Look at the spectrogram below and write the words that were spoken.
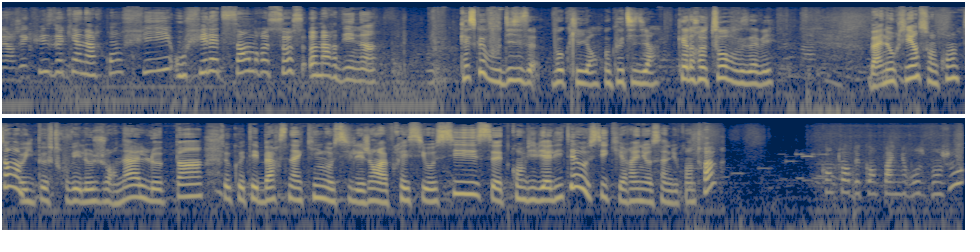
Alors j'ai cuisse de canard confit ou filet de cendre sauce homardine. Qu'est-ce que vous disent vos clients au quotidien? Quel retour vous avez? Bah, nos clients sont contents. Ils peuvent trouver le journal, le pain, ce côté bar snacking aussi, les gens apprécient aussi, cette convivialité aussi qui règne au sein du comptoir. Comptoir de campagne rose, bonjour.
